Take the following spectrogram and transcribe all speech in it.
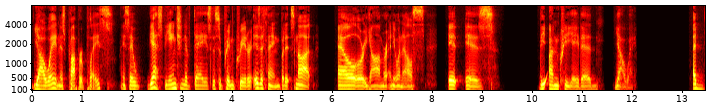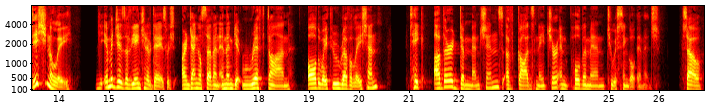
Yahweh in his proper place. They say, yes, the Ancient of Days, the Supreme Creator, is a thing, but it's not El or Yam or anyone else. It is the uncreated Yahweh. Additionally, the images of the Ancient of Days, which are in Daniel 7 and then get riffed on all the way through Revelation, take other dimensions of God's nature and pull them into a single image. So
